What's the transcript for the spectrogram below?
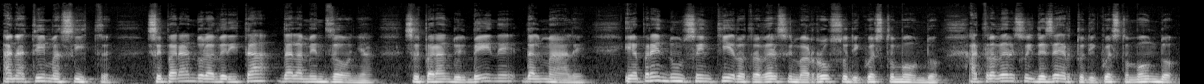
anatema sit, separando la verità dalla menzogna, separando il bene dal male e aprendo un sentiero attraverso il Mar Rosso di questo mondo, attraverso il deserto di questo mondo,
